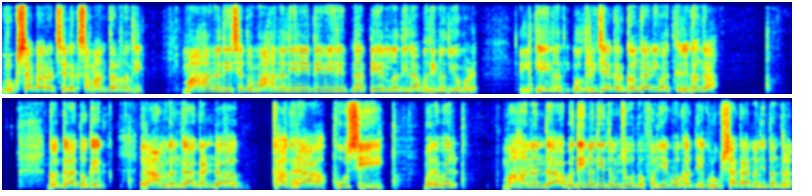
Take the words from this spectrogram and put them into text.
વૃક્ષાકાર જ છે એટલે સમાંતર નથી. મહાનદી છે તો મહાનદી નહીં તેવી જ રીતના તેલ નદી ના બધી નદીઓ મળે. એટલે એ નથી. હવે ત્રીજા કર ગંગાની વાત કરીએ. ગંગા. ગંગા તો કે રામગંગા ગંડક, ઘાઘરા, કોશી, બરાબર? મહાનંદા. આ બધી નદી તમે જુઓ તો ફરી એક વખત એક વૃક્ષાકાર નદી તંત્ર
